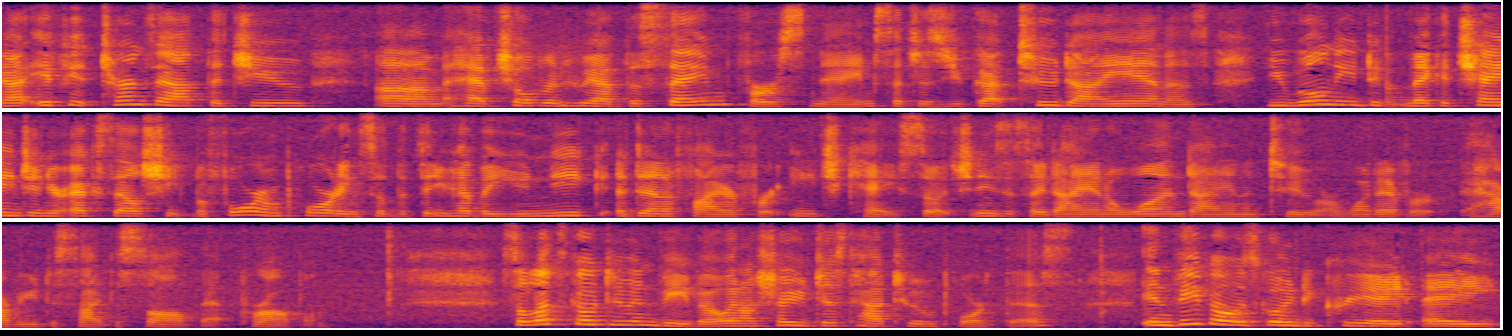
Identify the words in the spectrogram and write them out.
Now, if it turns out that you um, have children who have the same first name, such as you've got two Dianas, you will need to make a change in your Excel sheet before importing so that you have a unique identifier for each case. So it needs to say Diana 1, Diana 2, or whatever, however you decide to solve that problem. So let's go to NVivo and I'll show you just how to import this. NVivo is going to create a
